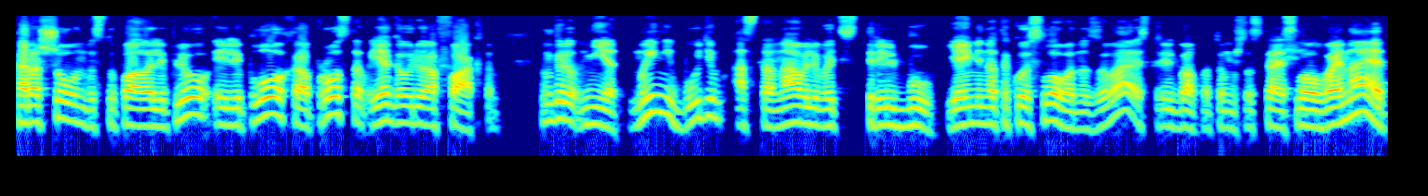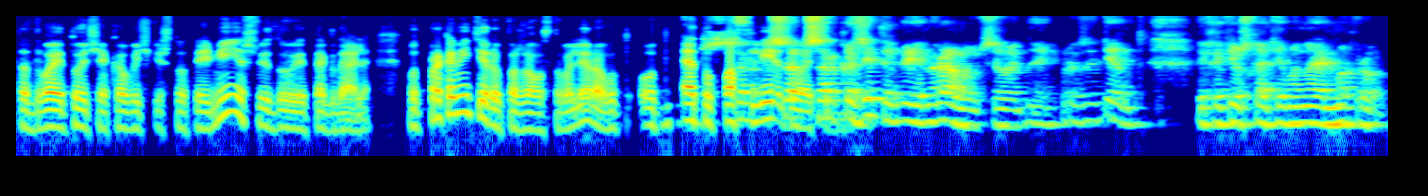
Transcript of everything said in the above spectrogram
хорошо он выступал или, плё- или плохо, а просто я говорю о фактах. Он говорил, нет, мы не будем останавливать стрельбу. Я именно такое слово называю, стрельба, потому что сказать слово война, это двоеточие, кавычки, что ты имеешь в виду и так далее. Вот прокомментируй, пожалуйста, Валера, вот, вот эту Сар- Сар- последовательность. Саркозі тобі нравився видно, як президент. Ти хотів сказати Еммануель Макрон.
